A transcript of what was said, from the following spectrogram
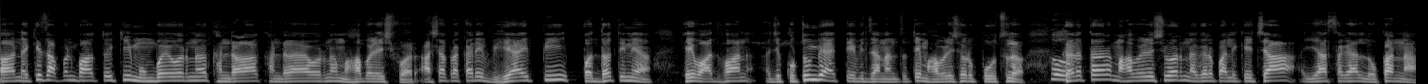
नक्कीच आपण पाहतोय की मुंबईवरनं खंडाळा खंडाळ्यावरनं महाबळेश्वर अशा प्रकारे व्ही आय पी पद्धतीने हे वाधवान जे कुटुंबीय आहेत तेवीस जणांचं ते महाबळेश्वर पोहोचलं. हो. खरं तर महाबळेश्वर नगरपालिकेच्या या सगळ्या लोकांना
